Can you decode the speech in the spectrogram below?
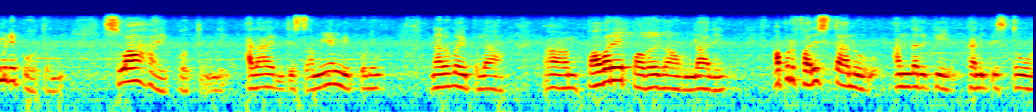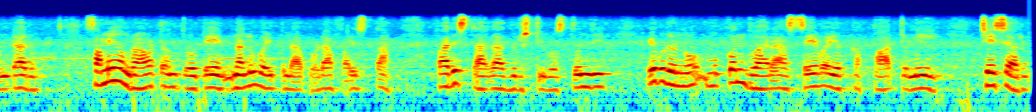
ఇమిడిపోతుంది స్వాహ అయిపోతుంది. అలాంటి సమయం ఇప్పుడు నలువైపులా పవరే పవర్గా ఉండాలి. అప్పుడు ఫలిస్తాలు అందరికీ కనిపిస్తూ ఉంటారు. సమయం రావటంతో నలువైపులా కూడా ఫరిస్తా ఫరిస్తాగా దృష్టి వస్తుంది. ఇప్పుడు ముఖం ద్వారా సేవ యొక్క పార్ట్ని చేశారు.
